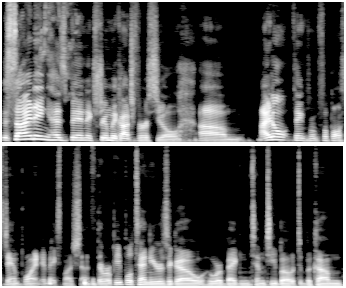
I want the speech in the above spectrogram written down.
the signing has been extremely controversial. Um, I don't think, from a football standpoint, it makes much sense. There were people ten years ago who were begging Tim Tebow to become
